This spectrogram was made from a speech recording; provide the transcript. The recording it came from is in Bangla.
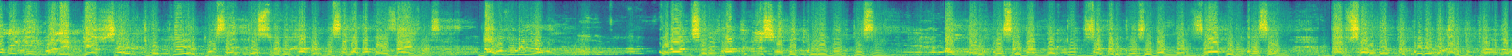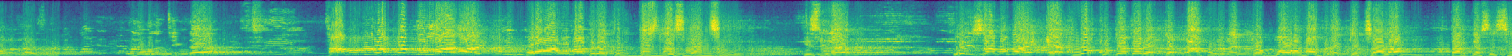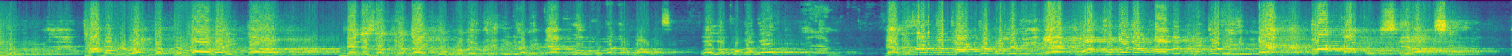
অনেকেই বলে ব্যবসায়ের ক্ষেত্রে দু চারটা ছোটখাটো মিশা কথা কওয়া জায়েজ আছে। নাউজুবিল্লাহ বলে, কোরআন শরীফ হাতে নিয়ে শপথ করে বলতেছি, আল্লাহর কসম, আল্লাহর ইজ্জতের কসম, আল্লাহর জাতের কসম, ব্যবসার মধ্যে কোনো প্রকার মিথ্যা কথা বলা যায় না। কথা বলেন ঠিক না? থানবী রহমতুল্লাহ উনি বড় মাপের একজন বিজনেসম্যান ছিলেন। কি ছিলেন? ওই জামানায় এক লক্ষ টাকার একটা কাপড়ের, একটা বড় মাপের একটা চালান তার কাছে ছিল। থানবী রহমতুল্লাহ আলাই তার ম্যানেজারকে ডাকতে বলে যে, এখানে এক লক্ষ টাকার মাল আছে। কয় লক্ষ টাকা? ম্যানেজারকে ডাকতে বললেন, এই এক লক্ষ টাকার মালের ভিতরে একটা কাপড় ছেঁড়া আছে,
